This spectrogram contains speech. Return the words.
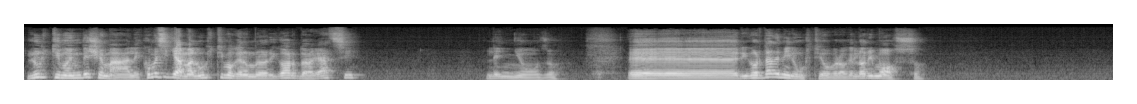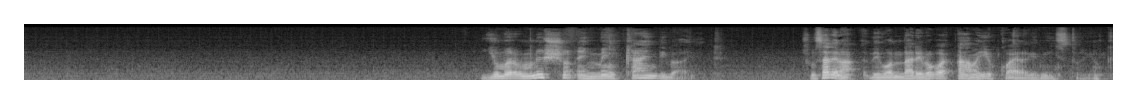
L'ultimo invece male. Come si chiama l'ultimo che non me lo ricordo, ragazzi? Legnoso. Eh, ricordatemi l'ultimo però, che l'ho rimosso. Human Revolution e Mankind Divided. Scusate, ma devo andare proprio a... Ah, ma io qua era che Mystery. Ok.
